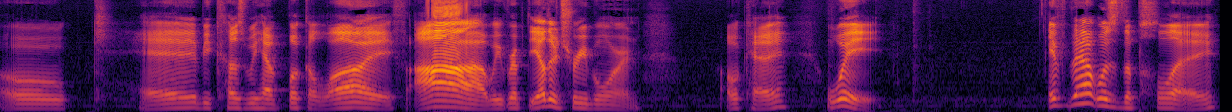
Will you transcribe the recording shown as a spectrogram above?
Okay. Because we have Book of Life. Ah, we ripped the other Treeborn. Okay. Wait. If that was the play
